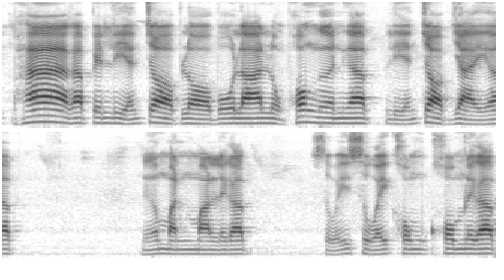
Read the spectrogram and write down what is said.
35 ครับ เป็นเหรียญจอบหล่อโบราณหลวงพ่อเงินครับ เหรียญจอบใหญ่ครับ เนื้อมันๆเลยครับ สวยๆคมๆเลยครับ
